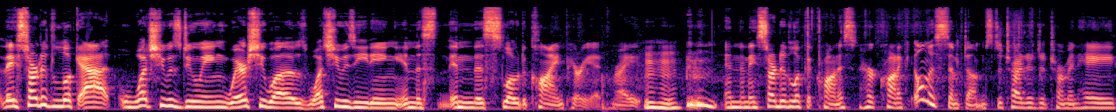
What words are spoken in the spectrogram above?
they started to look at what she was doing, where she was, what she was eating in this in this slow decline period, right? Mm-hmm. and then they started to look at chronic, her chronic illness symptoms to try to determine, hey,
